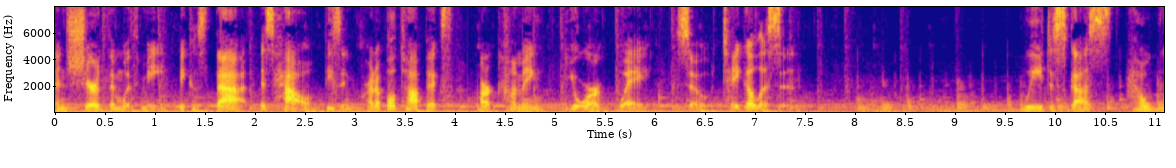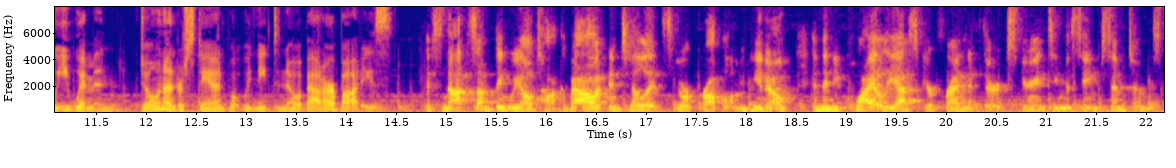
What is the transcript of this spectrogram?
and shared them with me, because that is how these incredible topics are coming your way. So take a listen. We discuss how we women don't understand what we need to know about our bodies it's not something we all talk about until it's your problem, you know? And then you quietly ask your friend if they're experiencing the same symptoms.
